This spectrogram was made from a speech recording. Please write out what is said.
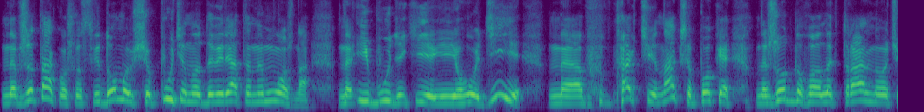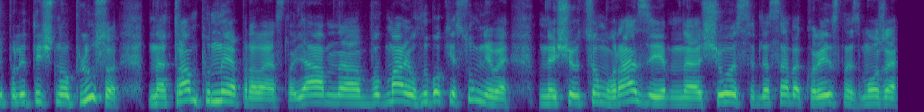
не вже також усвідомив, що Путіну довіряти не можна е, і будь-які його дії так чи інакше, поки жодного електорального чи політичного плюсу е, Трампу не привезли. Я е, маю глибокі сумніви, е, що в цьому разі щось для себе корисне зможе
